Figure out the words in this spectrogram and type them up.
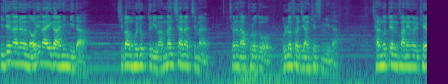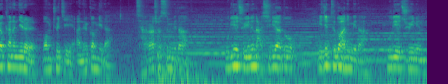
이제 나는 어린아이가 아닙니다. 지방 호족들이 만만치 않았지만 저는 앞으로도 물러서지 않겠습니다. 잘못된 관행을 개혁하는 일을 멈추지 않을 겁니다. 잘하셨습니다. 우리의 주인은 아시리아도 이집트도 아닙니다. 우리의 주인은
